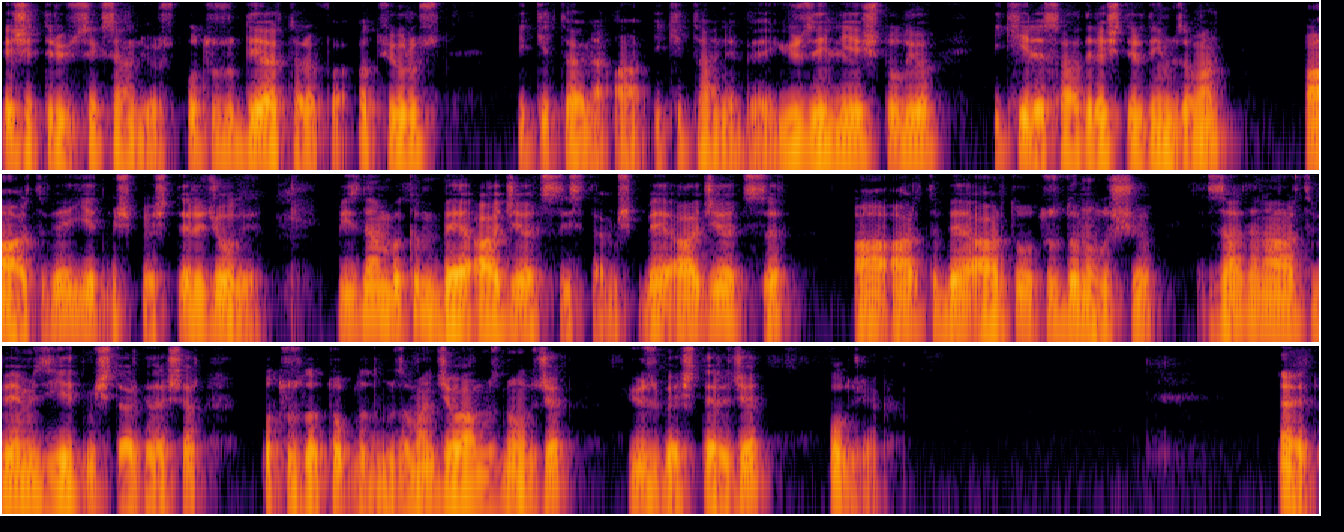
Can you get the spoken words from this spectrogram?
eşittir 180 diyoruz. 30'u diğer tarafa atıyoruz. 2 tane A, 2 tane B 150'ye eşit oluyor. 2 ile sadeleştirdiğim zaman A artı B 75 derece oluyor. Bizden bakın BAC açısı istenmiş. BAC açısı A artı B artı 30'dan oluşuyor. Zaten A artı B'miz 70'ti arkadaşlar. 30 ile topladığım zaman cevabımız ne olacak? 105 derece olacak. Evet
